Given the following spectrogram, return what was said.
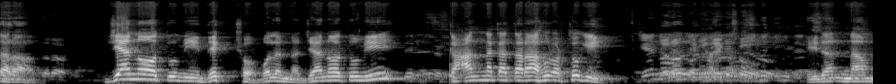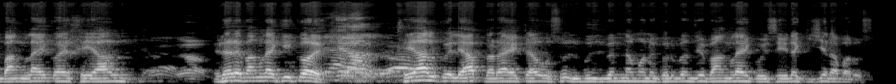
তারাহু যেন তুমি দেখছ বলেন না যেন তুমি কান্নাকা তারাহুর অর্থ কি? এটার নাম বাংলায় কয় খেয়াল এটারে বাংলায় কি কয়? খেয়াল। কইলে আপনারা এটা উসুল বুঝবেন না মনে করবেন যে বাংলায় কইছে এটা কিসের আবার উসুল?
